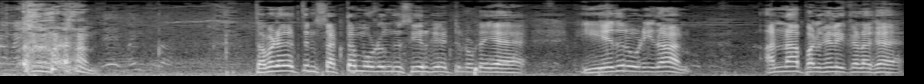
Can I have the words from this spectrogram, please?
தமிழகத்தின் சட்டம் ஒழுங்கு சீர்கேட்டினுடைய எதிரொலிதான் அண்ணா பல்கலைக்கழக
